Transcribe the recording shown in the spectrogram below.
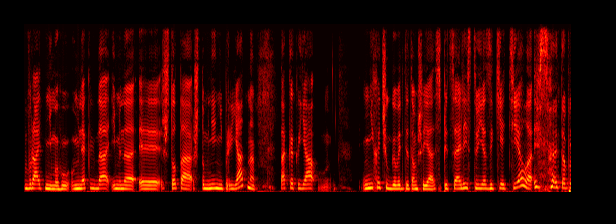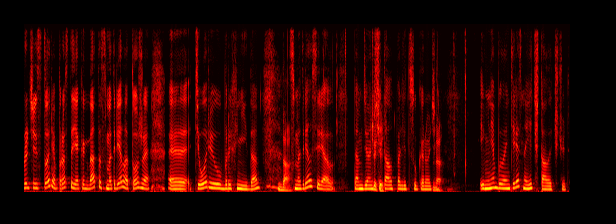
врать не могу. У меня когда именно э, что-то, что мне неприятно, так как я не хочу говорить о том, что я специалист в языке тела и вся эта прочая история, просто я когда-то смотрела тоже э, теорию брехни, да? Да. Смотрел сериал, там, где он Чуть-чуть. читал по лицу, короче. Да. И мне было интересно, я читала чуть-чуть.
